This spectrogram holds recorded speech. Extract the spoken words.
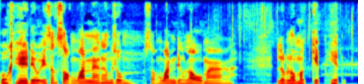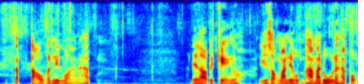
โอเค เดี๋ยวอีกสักสองวันนะท่านผู้ชมสองวันเดี๋ยวเรามาเดี๋ยวเรามาเก็บเห็ดตับเต่ากันดีกว่านะครับ เดี๋ยวเราเอาไปแกงเนาะอีกสองวันเดี๋ยวผมพามาดูนะครับผม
